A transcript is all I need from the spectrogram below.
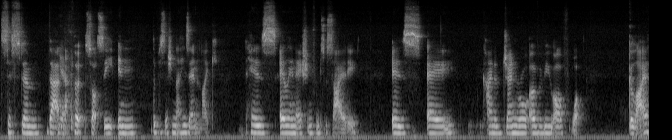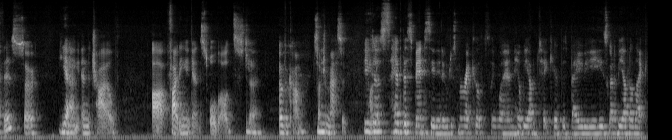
system that Yeah. put Tsotsi in the position that he's in, like his alienation from society, is a kind of general overview of what Goliath is. So he Yeah. and the child are fighting against all the odds to Yeah. Overcome such a massive. He target. does have this fantasy that he'll just miraculously win. He'll be able to take care of this baby. He's going to be able to like,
